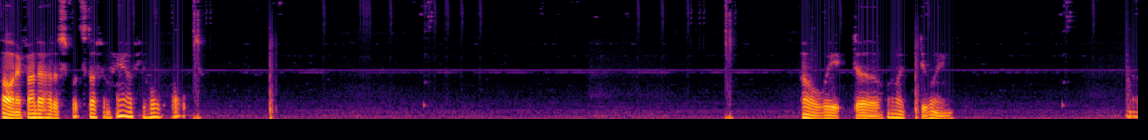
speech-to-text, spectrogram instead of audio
Oh, and I found out how to split stuff in half. You hold Alt. Oh, wait, uh, what am I doing? Uh,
